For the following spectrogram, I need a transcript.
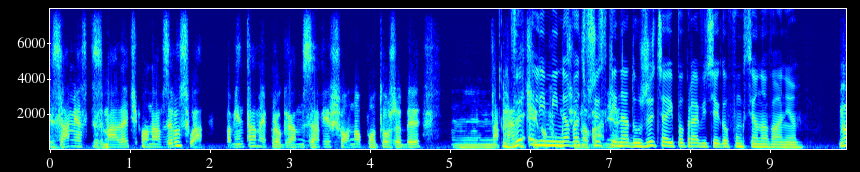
zamiast zmaleć, ona wzrosła. Pamiętamy, program zawieszono po to, żeby mm, naprawić Wyeliminować wszystkie nadużycia i poprawić jego funkcjonowanie. No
